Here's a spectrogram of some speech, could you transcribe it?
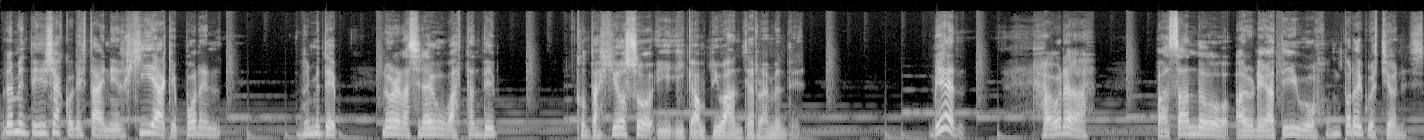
realmente ellas con esta energía que ponen, realmente logran hacer algo bastante contagioso y, cautivante realmente. Bien, ahora pasando a lo negativo, un par de cuestiones.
